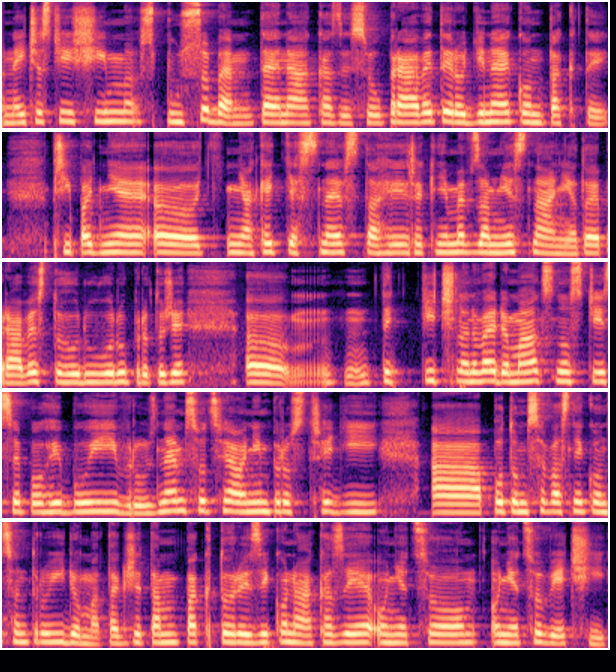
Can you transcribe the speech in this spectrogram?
nejčastějším způsobem té nákazy jsou právě ty rodinné kontakty, případně nějaké těsné vztahy, řekněme v zaměstnání. A to je právě z toho důvodu, protože ty, ti členové domácnosti se pohybují v různém sociálním prostředí a potom se vlastně koncentrují doma, takže tam pak to riziko nákazy je o něco, o něco větší.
